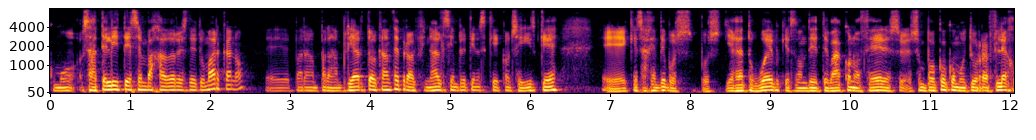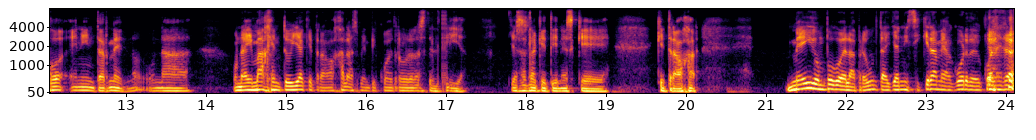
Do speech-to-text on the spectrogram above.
como satélites embajadores de tu marca, ¿no? Eh, para, ampliar tu alcance, pero al final siempre tienes que conseguir que, eh, esa gente pues, pues llegue a tu web, que es donde te va a conocer. Es, un poco como tu reflejo en Internet, ¿no? Una, una imagen tuya que trabaja las 24 horas del día. Y esa es la que tienes que, que trabajar. Me he ido un poco de la pregunta, ya ni siquiera me acuerdo de cuál era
